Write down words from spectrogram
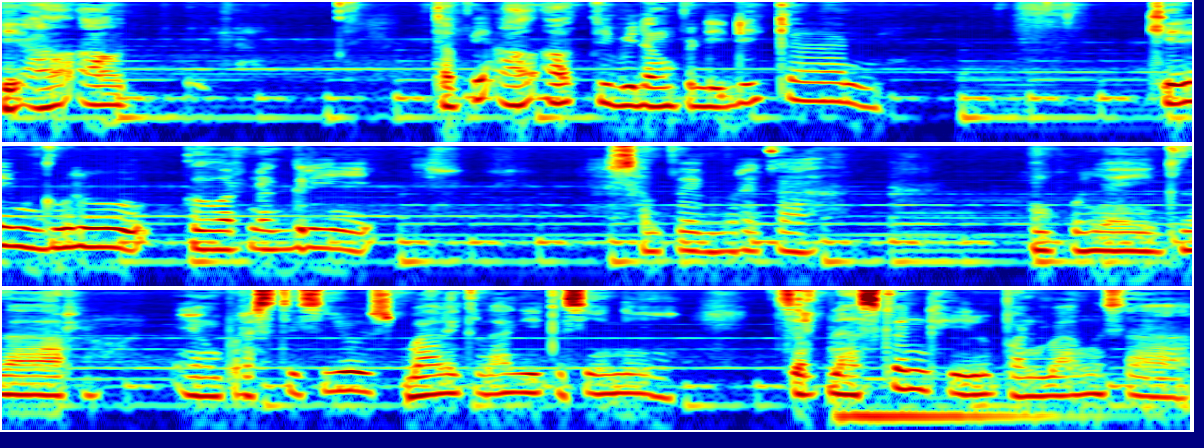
di all out tapi all out di bidang pendidikan kirim guru ke luar negeri sampai mereka mempunyai gelar yang prestisius balik lagi ke sini cerdaskan kehidupan bangsa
